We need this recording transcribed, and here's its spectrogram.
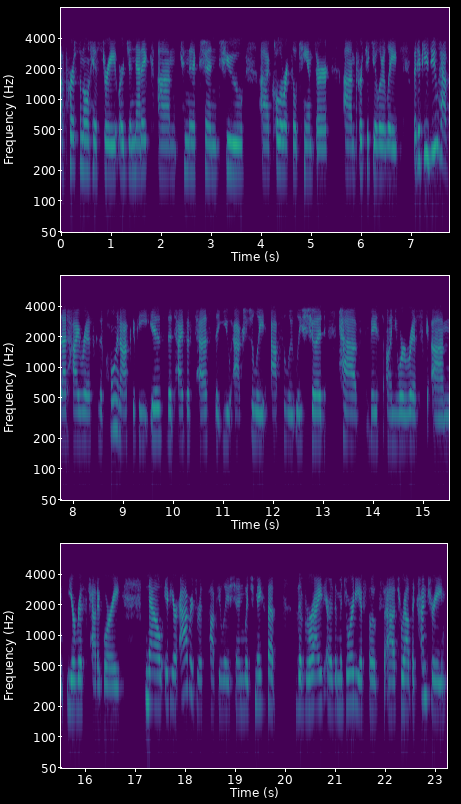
a personal history, or genetic um, connection to uh, colorectal cancer. Um, particularly. But if you do have that high risk, the colonoscopy is the type of test that you actually absolutely should have based on your risk, um, your risk category. Now, if your average risk population, which makes up the variety or the majority of folks uh, throughout the country,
